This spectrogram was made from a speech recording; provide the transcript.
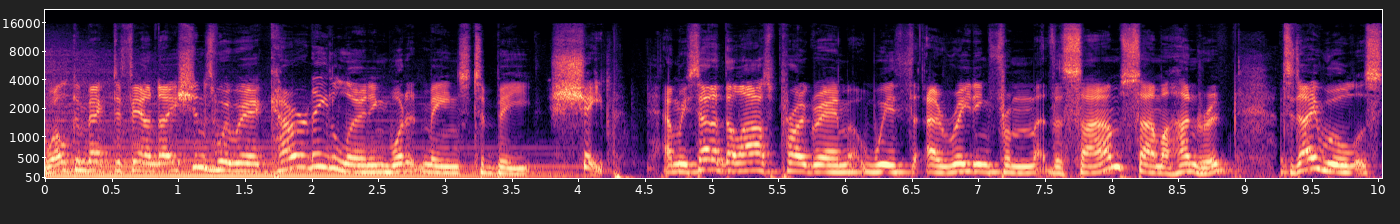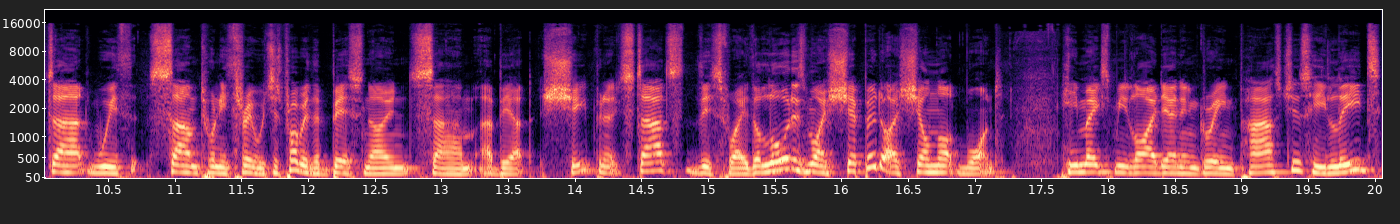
Welcome back to Foundations, where we're currently learning what it means to be sheep. And we started the last program with a reading from the Psalms, Psalm 100. Today we'll start with Psalm 23, which is probably the best known psalm about sheep. And it starts this way The Lord is my shepherd, I shall not want. He makes me lie down in green pastures. He leads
